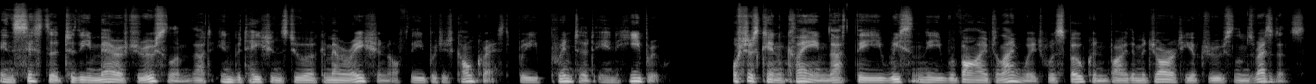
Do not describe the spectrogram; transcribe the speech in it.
insisted to the mayor of Jerusalem that invitations to a commemoration of the British conquest be printed in Hebrew. Ussishkin claimed that the recently revived language was spoken by the majority of Jerusalem's residents.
